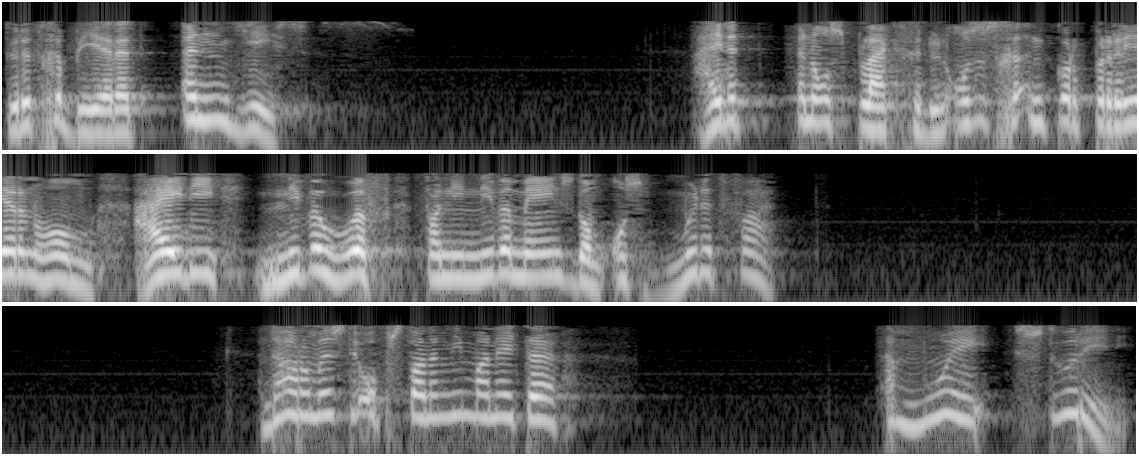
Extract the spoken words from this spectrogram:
toe dit gebeur het in Jesus. Hy het dit in ons plek gedoen. Ons is geïnkorporeer in hom. Hy die nuwe hoof van die nuwe mensdom. Ons moet dit vat. En daarom is die opstanding nie maar net 'n 'n mooi storie nie.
